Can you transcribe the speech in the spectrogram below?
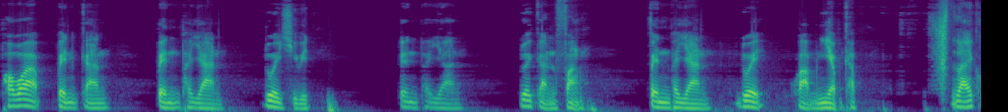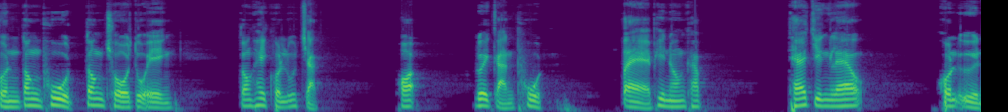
เพราะว่าเป็นการเป็นพยานด้วยชีวิต เป็นพยานด้วยการฟัง เป็นพยานด้วยความเงียบครับ หลายคนต้องพูดต้องโชว์ตัวเอง ต้องให้คนรู้จัก เพราะด้วยการพูด แต่พี่น้องครับ แท้จริงแล้ว คนอื่น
